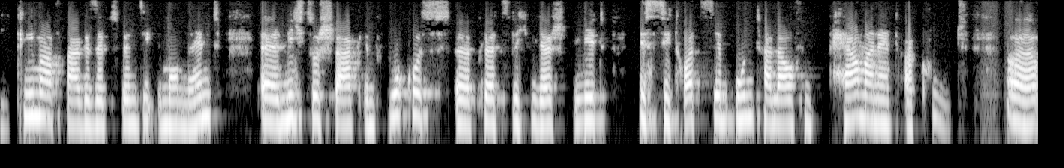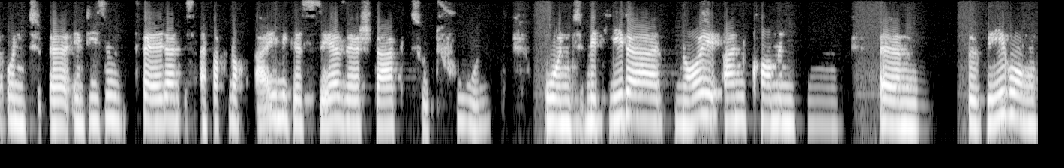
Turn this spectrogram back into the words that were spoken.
Die Klimafrage, selbst wenn sie im Moment äh, nicht so stark im Fokus äh, plötzlich wieder steht, ist sie trotzdem unterlaufend permanent akut. Äh, und äh, in diesen Feldern ist einfach noch einiges sehr, sehr stark zu tun. Und mit jeder neu ankommenden ähm, Bewegung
